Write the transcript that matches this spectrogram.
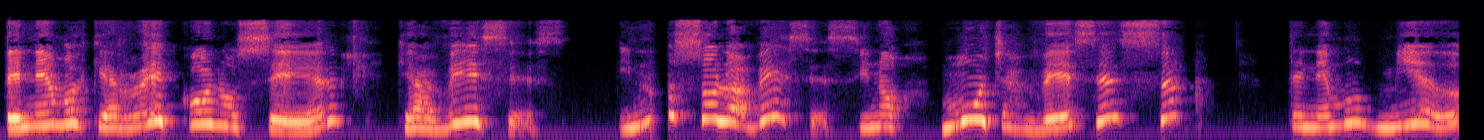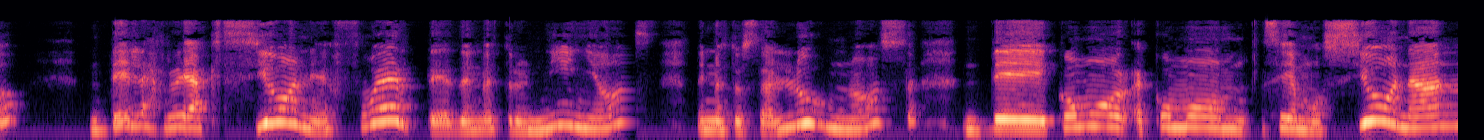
tenemos que reconocer que a veces y no solo a veces, sino muchas veces tenemos miedo de las reacciones fuertes de nuestros niños, de nuestros alumnos, de cómo, cómo se emocionan,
